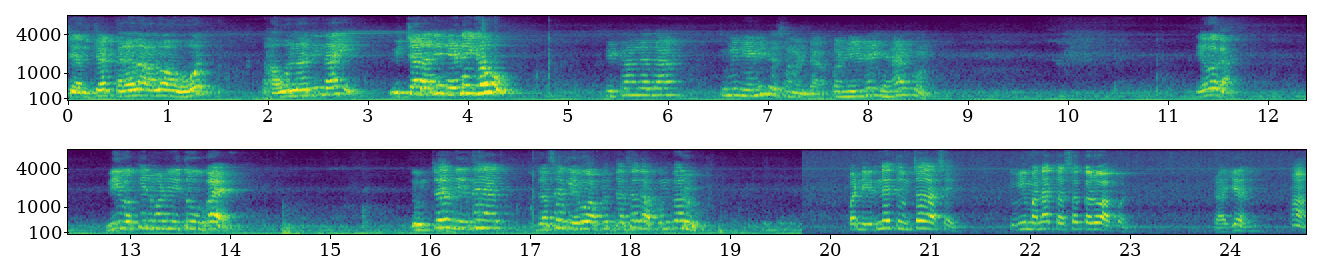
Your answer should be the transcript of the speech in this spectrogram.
चर्चा करायला आलो आहोत. भावनांनी नाही विचाराने निर्णय घेऊ. श्रीकांत दादा तुम्ही नेहमी तसं म्हणता पण निर्णय घेणार कोण? हे बघा मी वकील म्हणून इथं उभा आहे. तुमचा निर्णय जसं घेऊ आपण तसंच आपण करू. पण निर्णय तुमचाच असेल. तुम्ही म्हणा तसं करू आपण. राजन हां.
